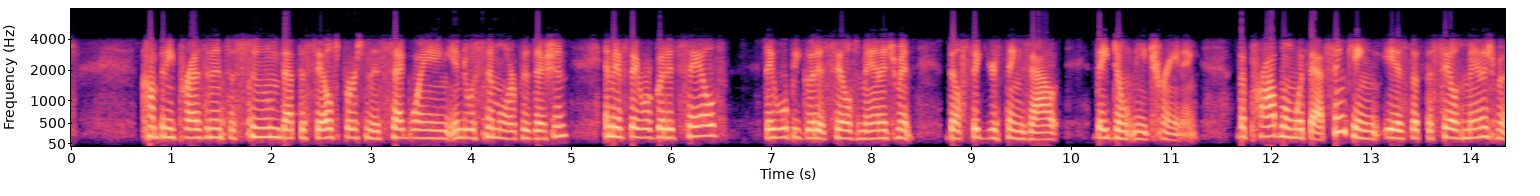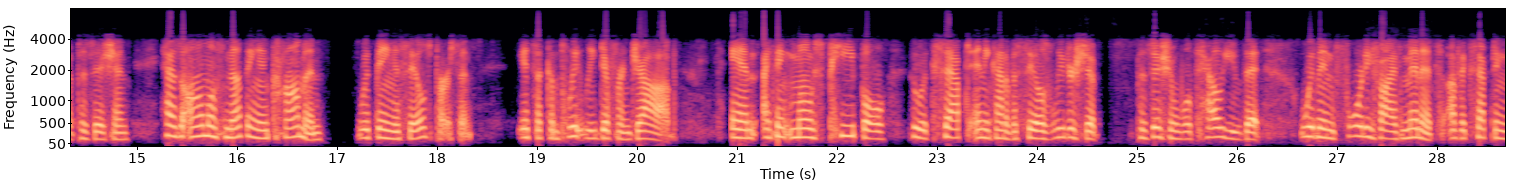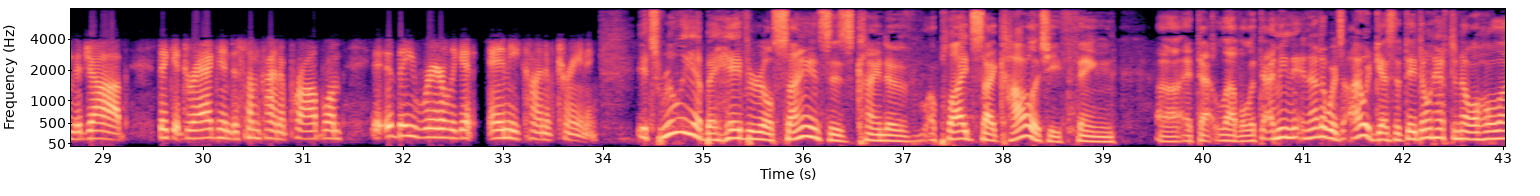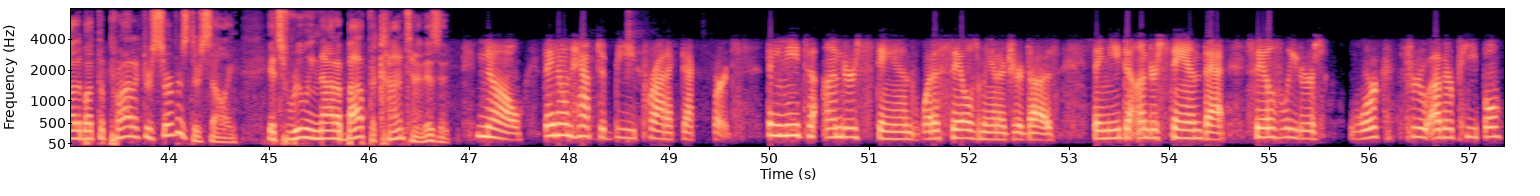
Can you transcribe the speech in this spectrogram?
Company presidents assume that the salesperson is segueing into a similar position, and if they were good at sales, they will be good at sales management. They'll figure things out. They don't need training. The problem with that thinking is that the sales management position has almost nothing in common with being a salesperson. It's a completely different job. And I think most people who accept any kind of a sales leadership position will tell you that within 45 minutes of accepting the job, they get dragged into some kind of problem. They rarely get any kind of training. It's really a behavioral sciences kind of applied psychology thing uh, at that level. I mean, in other words, I would guess that they don't have to know a whole lot about the product or service they're selling. It's really not about the content, is it? No, they don't have to be product experts. They need to understand what a sales manager does. They need to understand that sales leaders work through other people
